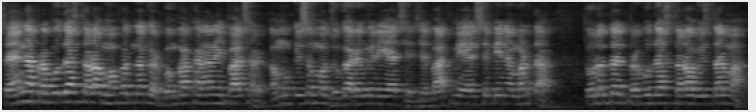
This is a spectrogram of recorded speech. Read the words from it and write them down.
શહેરના પ્રભુદાસ તળાવ મફતનગર, બંબાખાનાની પાછળ અમુક કિસ્સામાં જુગાર રમી રહ્યા છે. જે બાતમી એલસીબીને મળતા તુરંત જ પ્રભુદાસ તળાવ વિસ્તારમાં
